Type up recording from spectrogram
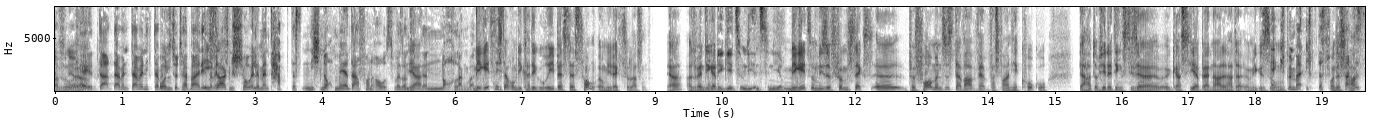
rein, so. Okay, da, da, bin, da bin ich, da bin Und ich total bei dir. ich Aber wenn sag- ich ein Show-Element hab, das nicht noch mehr davon raus, weil sonst Ja. ist ja noch langweilig. Mir geht's nicht darum, die Kategorie bester Song irgendwie wegzulassen. Ja, also wenn die Aber dir geht's um die Inszenierung. Mir geht's um diese fünf, sechs äh, Performances. Da war, was waren hier Coco? Da hat doch hier der Dings, dieser äh, Garcia Bernal hat da irgendwie Ey, gesungen. ich bin bei, ich, das, Und ich fand war- es,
